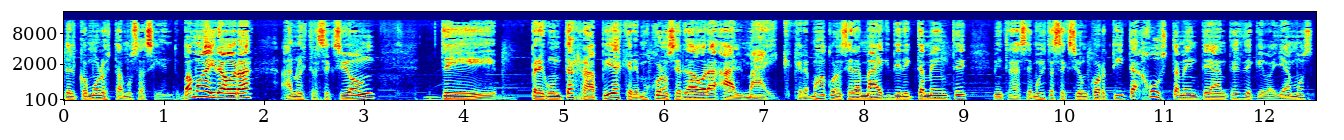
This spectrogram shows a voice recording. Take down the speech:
del cómo lo estamos haciendo. Vamos a ir ahora a nuestra sección de preguntas rápidas. Queremos conocer ahora al Mike. Queremos conocer a Mike directamente mientras hacemos esta sección cortita, justamente antes de que vayamos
